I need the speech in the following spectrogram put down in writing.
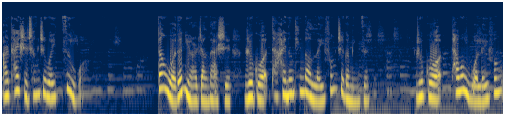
而开始称之为自我。当我的女儿长大时，如果她还能听到雷锋这个名字，如果她问我雷锋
